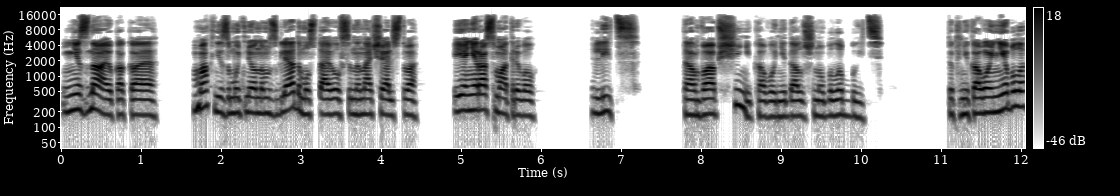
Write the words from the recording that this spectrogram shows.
«Не знаю, какая». Мак незамутненным взглядом уставился на начальство. Я не рассматривал. Лиц. Там вообще никого не должно было быть. «Так никого и не было»,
